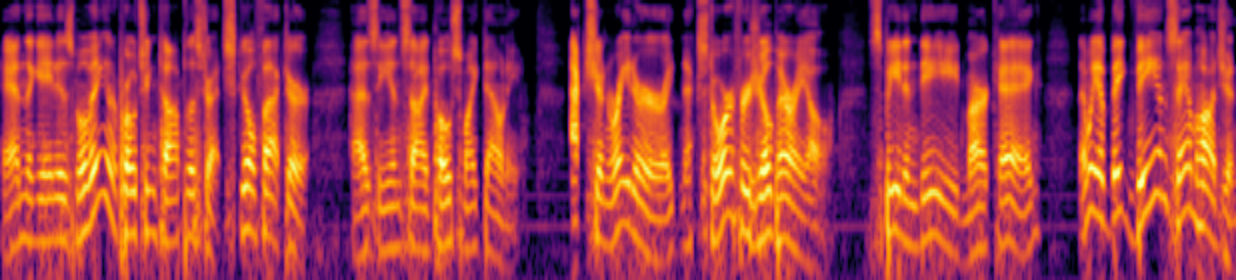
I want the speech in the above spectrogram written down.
And the gate is moving and approaching top of the stretch. Skill Factor has the inside post, Mike Downey. Action Raider right next door for Gilles Barrio. Speed Indeed, Mark Haig. Then we have Big V and Sam Hodgen.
